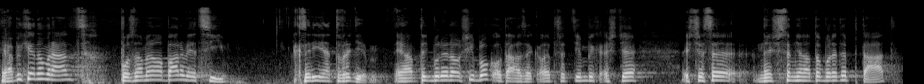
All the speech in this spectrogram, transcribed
Já bych jenom rád poznamenal pár věcí, které netvrdím. Já teď bude další blok otázek, ale předtím bych ještě, ještě se, než se mě na to budete ptát,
